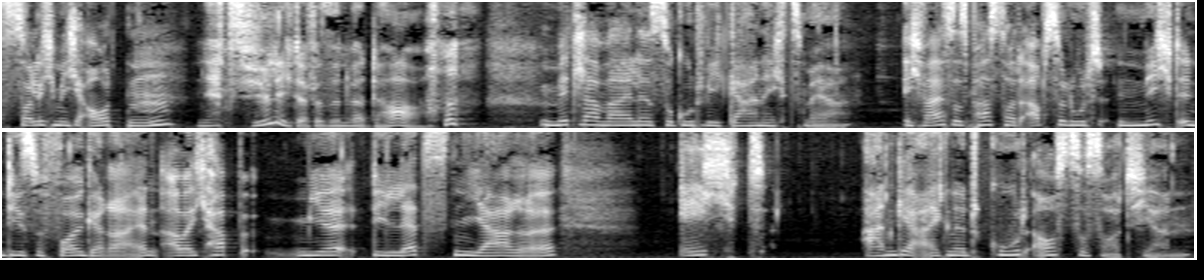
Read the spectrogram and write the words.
Soll ich mich outen? Natürlich, dafür sind wir da. Mittlerweile so gut wie gar nichts mehr. Ich weiß, es passt heute absolut nicht in diese Folge rein, aber ich habe mir die letzten Jahre echt angeeignet, gut auszusortieren.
